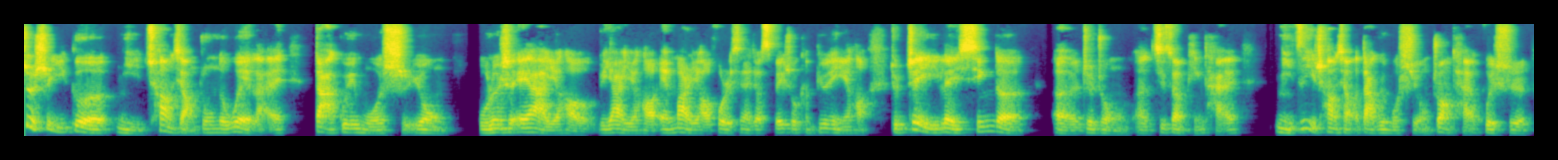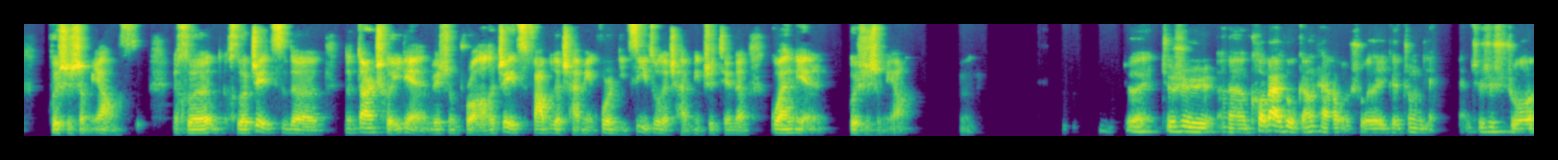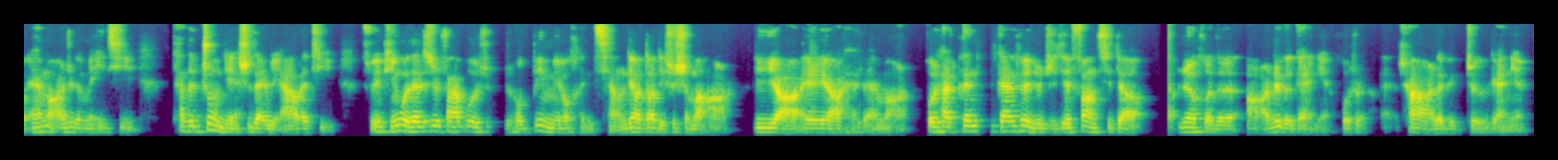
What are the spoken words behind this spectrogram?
这是一个你畅想中的未来大规模使用，无论是 AR 也好，VR 也好，MR 也好，或者现在叫 Spatial Computing 也好，就这一类新的呃这种呃计算平台，你自己畅想的大规模使用状态会是。会是什么样子？和和这次的那当然扯一点 Vision Pro 啊，和这一次发布的产品或者你自己做的产品之间的关联会是什么样？嗯，对，就是呃，call back 我刚才我说的一个重点，就是说 MR 这个媒体它的重点是在 reality，所以苹果在这次发布的时候并没有很强调到底是什么 R，VR、AR 还是 MR，或者它干干脆就直接放弃掉。任何的 R 这个概念，或者说 XR 的这个概念，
